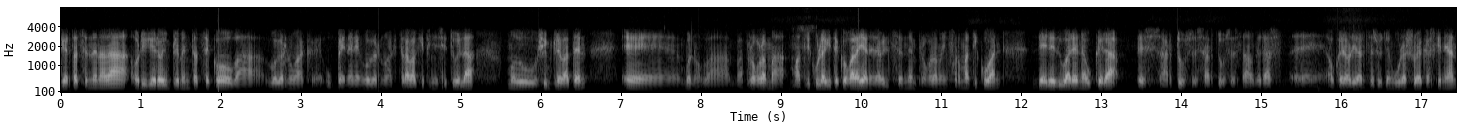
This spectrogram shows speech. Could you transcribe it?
gertatzen dena da hori gero implementatzeko ba, gobernuak, UPNren gobernuak, trabak ipini zituela modu simple baten, e, bueno, ba, ba, programa matrikula egiteko garaian erabiltzen den programa informatikoan dereduaren aukera ez hartuz, ez hartuz, ez da, beraz, e, aukera hori hartzen zuten gurasoek, azkenean,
